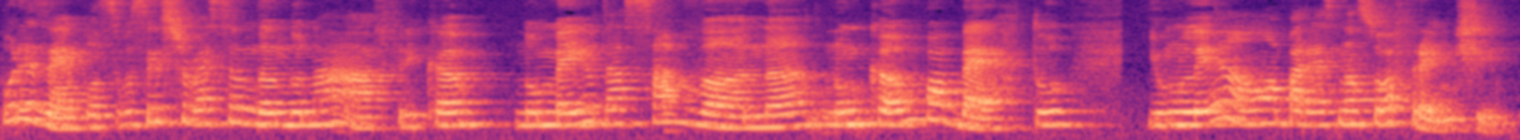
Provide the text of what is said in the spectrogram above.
Por exemplo, se você estivesse andando na África, no meio da savana, num campo aberto, e um leão aparece na sua frente,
